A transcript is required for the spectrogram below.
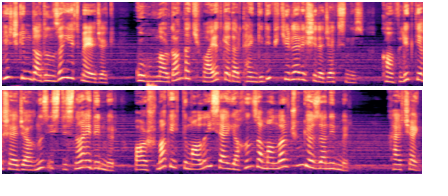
Heç kim dadınıza yetməyəcək. Qohumlardan da kifayət qədər tənqidi fikirlər eşidəcəksiniz. Konflikt yaşayacağınız istisna edilmir. Barışmaq ehtimalı isə yaxın zamanlar üçün gözlənilmir. Xərçəng,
